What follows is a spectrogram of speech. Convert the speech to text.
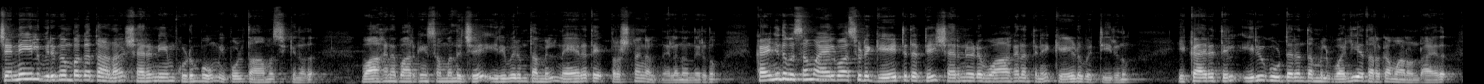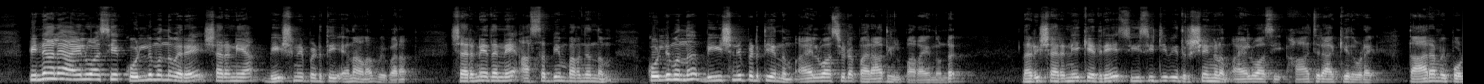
ചെന്നൈയിൽ വിരുകമ്പകത്താണ് ശരണ്യയും കുടുംബവും ഇപ്പോൾ താമസിക്കുന്നത്. വാഹന പാർക്കിംഗ് സംബന്ധിച്ച് ഇരുവരും തമ്മിൽ നേരത്തെ പ്രശ്നങ്ങൾ നിലനിന്നിരുന്നു. കഴിഞ്ഞ ദിവസം അയൽവാസിയുടെ ഗേറ്റ് തട്ടി ശരണ്യയുടെ വാഹനത്തിന് കേടുപറ്റിയിരുന്നു. ഇക്കാര്യത്തിൽ ഇരു കൂട്ടരും തമ്മിൽ വലിയ തർക്കമാണ് ഉണ്ടായത് പിന്നാലെ അയൽവാസിയെ കൊല്ലുമെന്ന് വരെ ശരണ്യ ഭീഷണിപ്പെടുത്തി എന്നാണ് വിവരം. ശരണ്യ തന്നെ അസഭ്യം പറഞ്ഞെന്നും കൊല്ലുമെന്ന് ഭീഷണിപ്പെടുത്തിയെന്നും അയൽവാസിയുടെ പരാതിയിൽ പറയുന്നുണ്ട്. നടി ശരണ്യക്കെതിരെ സി സി ടി വി ദൃശ്യങ്ങളും അയൽവാസി ഹാജരാക്കിയതോടെ താരം ഇപ്പോൾ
